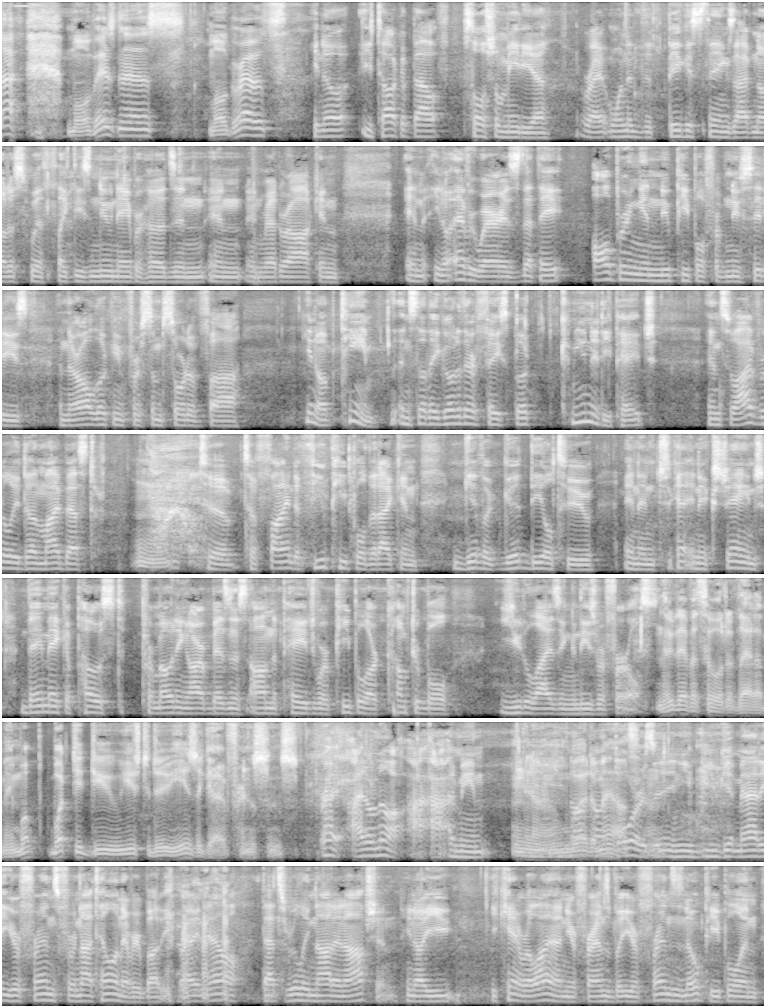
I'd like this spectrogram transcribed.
more business, more growth. You know, you talk about social media, right? One of the biggest things I've noticed with like these new neighborhoods in, in, in Red Rock and in you know everywhere is that they all bring in new people from new cities, and they're all looking for some sort of uh, you know team, and so they go to their Facebook community page, and so I've really done my best to to find a few people that I can give a good deal to, and in, in exchange, they make a post promoting our business on the page where people are comfortable utilizing these referrals. Who'd ever thought of that? I mean, what what did you used to do years ago, for instance? Right. I don't know. I, I mean, You know, you knock on mouth. doors right? and you, you get mad at your friends for not telling everybody. Right now, that's really not an option. You know, you you can't rely on your friends, but your friends know people, and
